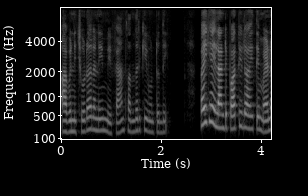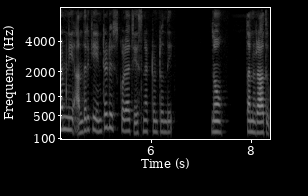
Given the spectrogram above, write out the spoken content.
ఆవిడ్ని చూడాలని మీ ఫ్యాన్స్ అందరికీ ఉంటుంది. పైగా ఇలాంటి పార్టీలో అయితే మేడంని అందరికీ ఇంట్రడ్యూస్ కూడా చేసినట్టుంటుంది. నో తను రాదు.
